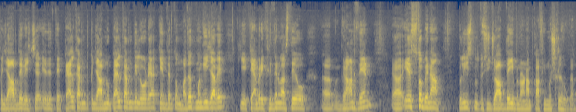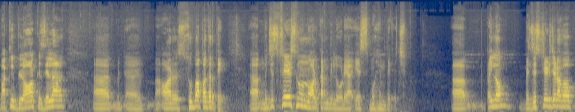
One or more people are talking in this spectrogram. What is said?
ਪੰਜਾਬ ਦੇ ਵਿੱਚ ਇਹਦੇ ਤੇ ਪਹਿਲ ਕਰਨ, ਪੰਜਾਬ ਨੂੰ ਪਹਿਲ ਕਰਨ ਦੀ ਲੋੜ ਆ। ਕੇਂਦਰ ਤੋਂ ਮਦਦ ਮੰਗੀ ਜਾਵੇ ਕਿ ਇਹ ਕੈਮਰੇ ਖਰੀਦਣ ਵਾਸਤੇ ਉਹ ਗ੍ਰਾਂਟ ਦੇਣ। ਇਸ ਤੋਂ ਬਿਨਾ ਪੁਲਿਸ ਨੂੰ ਤੁਸੀਂ ਜਵਾਬਦੇਹੀ ਬਣਾਉਣਾ ਕਾਫੀ ਮੁਸ਼ਕਲ ਹੋਊਗਾ। ਬਾਕੀ ਬਲਾਕ, ਜ਼ਿਲ੍ਹਾ ਔਰ ਸੂਬਾ ਪੱਧਰ ਤੇ ਮੈਜਿਸਟ੍ਰੇਟਸ ਨੂੰ ਇਨਵੋਲਵ ਕਰਨ ਦੀ ਲੋੜ ਆ ਇਸ ਮੁਹਿੰਮ ਦੇ ਵਿੱਚ। ਪਹਿਲੋਂ ਮੈਜਿਸਟ੍ਰੇਟ ਜਿਹੜਾ ਵਾ ਉਹ,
